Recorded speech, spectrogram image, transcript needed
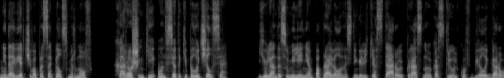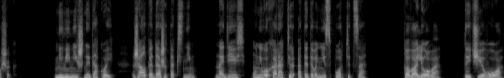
Недоверчиво просопел Смирнов. Хорошенький он все-таки получился. Юлянда с умилением поправила на снеговике старую красную кастрюльку в белый горошек. Мимимишный такой. Жалко даже так с ним. Надеюсь, у него характер от этого не испортится. «Ковалева, ты чего?»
